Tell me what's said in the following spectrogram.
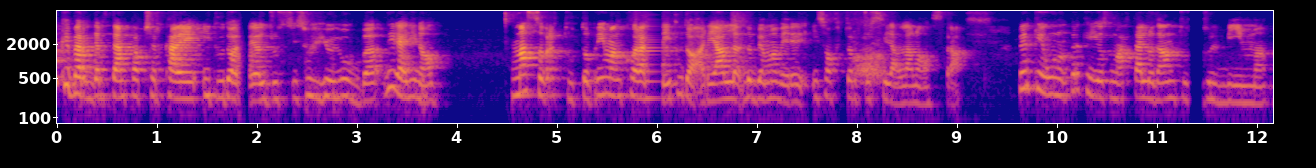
anche perdere tempo a cercare i tutorial giusti su YouTube? Direi di no. Ma soprattutto, prima ancora dei tutorial, dobbiamo avere i software giusti dalla nostra. Perché, uno, perché io smartello tanto sul BIM?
